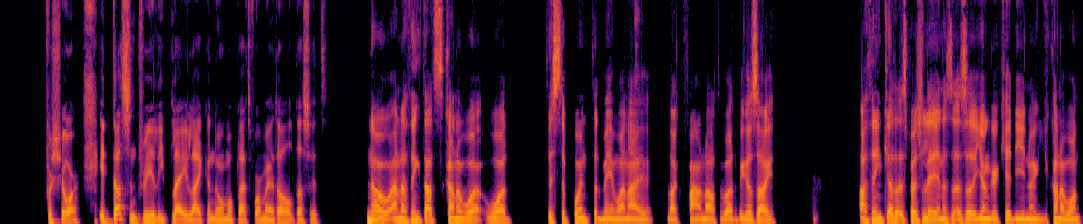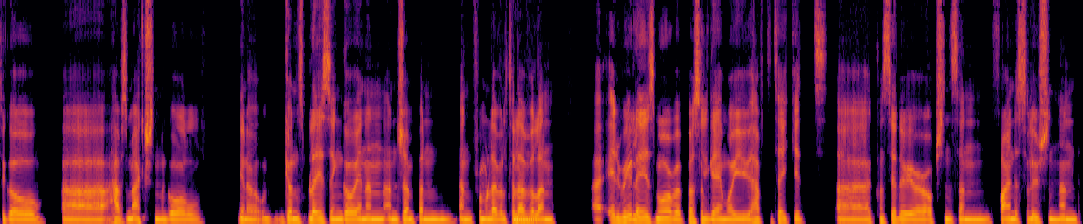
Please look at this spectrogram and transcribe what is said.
for sure, it doesn't really play like a normal platformer at all, does it? No, and I think that's kind of what what disappointed me when I like found out about it because I I think uh, especially in, as, as a younger kid, you know, you kind of want to go uh, have some action, go all, you know, guns blazing, go in and, and jump and and from level to Mm. level, and uh, it really is more of a puzzle game where you have to take it, uh, consider your options, and find a solution. And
